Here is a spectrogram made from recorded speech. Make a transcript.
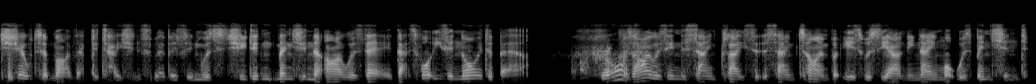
shelter my reputation from everything was she didn't mention that I was there. That's what he's annoyed about. Because right. I was in the same place at the same time, but his was the only name what was mentioned,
